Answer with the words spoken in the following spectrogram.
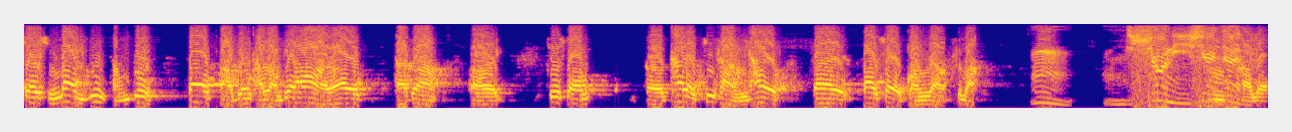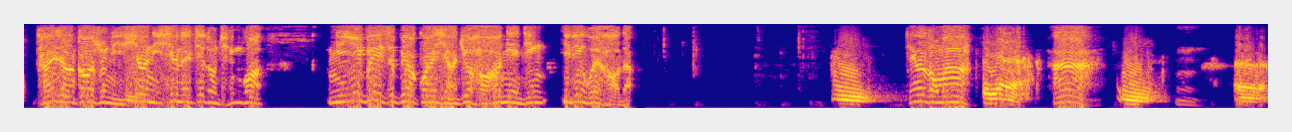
修行到一定程度，再打通台长电话，然后台长呃，就说呃看了气场以后再再做观想是吧？嗯，嗯像你现在，台长告诉你，像你现在这种情况，你一辈子不要观想，就好好念经，一定会好的。嗯。听得懂吗？这样啊。啊。嗯。嗯。嗯，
